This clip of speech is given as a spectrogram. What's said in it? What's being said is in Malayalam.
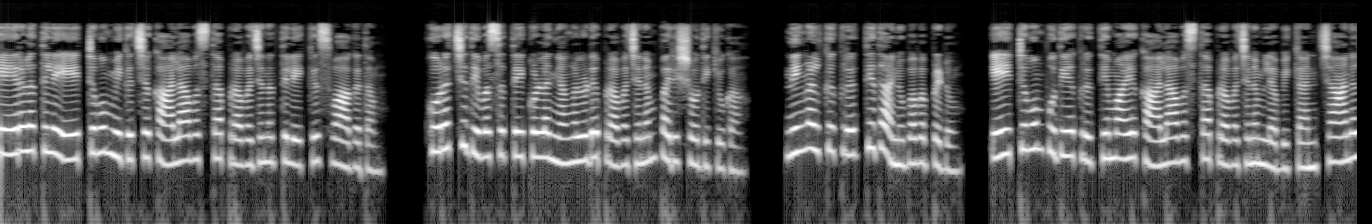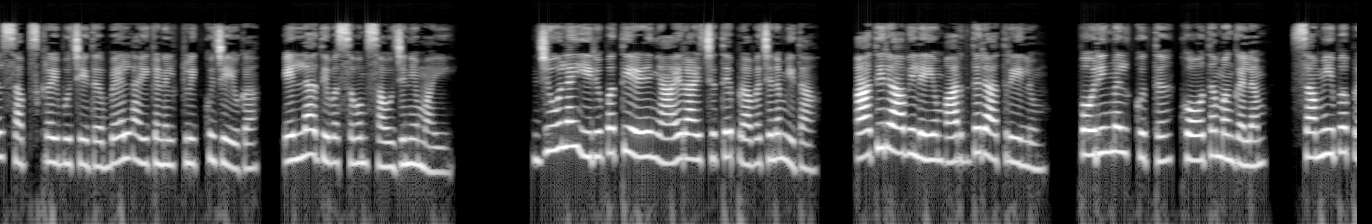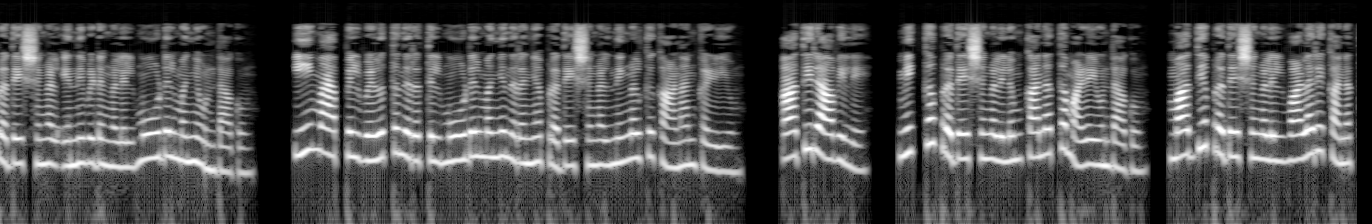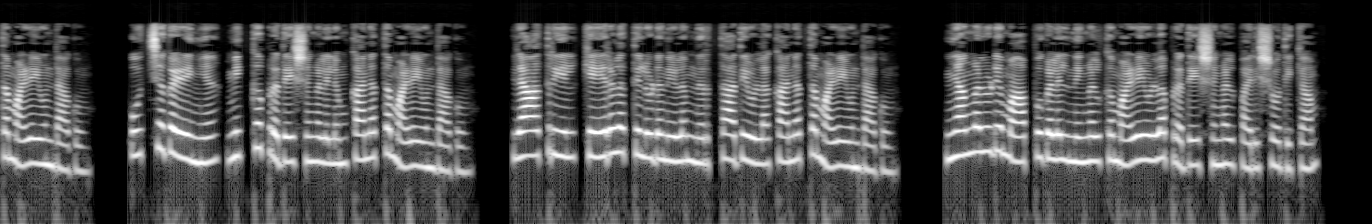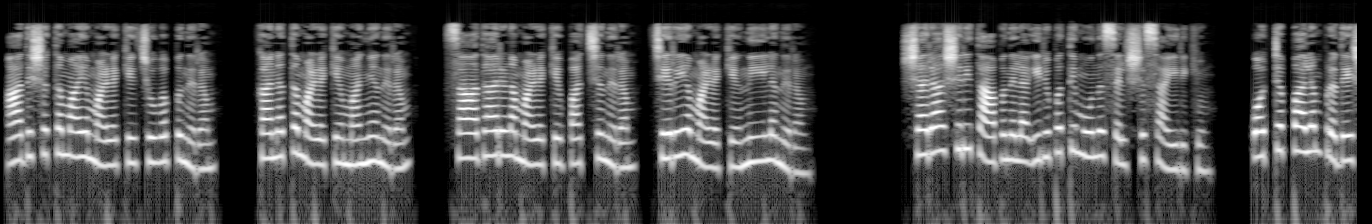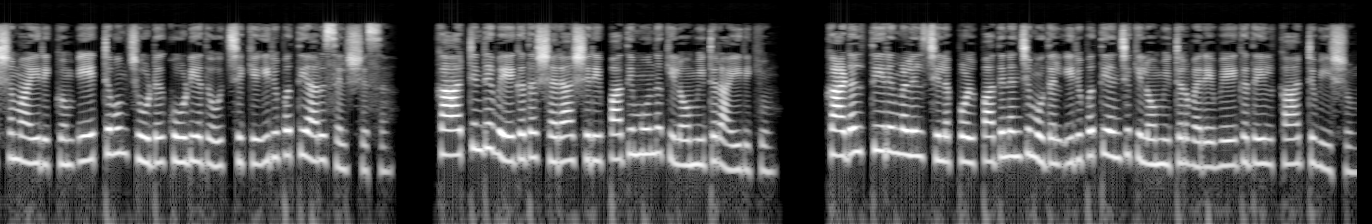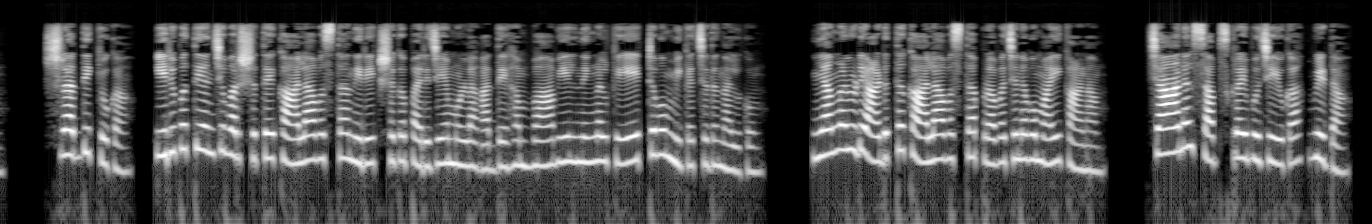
കേരളത്തിലെ ഏറ്റവും മികച്ച കാലാവസ്ഥാ പ്രവചനത്തിലേക്ക് സ്വാഗതം. കുറച്ച് ദിവസത്തേക്കുള്ള ഞങ്ങളുടെ പ്രവചനം പരിശോധിക്കുക. നിങ്ങൾക്ക് കൃത്യത അനുഭവപ്പെടും. ഏറ്റവും പുതിയ കൃത്യമായ കാലാവസ്ഥാ പ്രവചനം ലഭിക്കാൻ ചാനൽ സബ്സ്ക്രൈബ് ചെയ്ത് ബെൽ ഐക്കണിൽ ക്ലിക്കു ചെയ്യുക. എല്ലാ ദിവസവും സൗജന്യമായി. ജൂലൈ ഇരുപത്തിയേഴ് ഞായറാഴ്ചത്തെ പ്രവചനം ഇതാ. അതിരാവിലെയും അർദ്ധരാത്രിയിലും പൊരിങ്ങൽക്കുത്ത് കോതമംഗലം സമീപ പ്രദേശങ്ങൾ എന്നിവിടങ്ങളിൽ മൂടൽമഞ്ഞ് ഉണ്ടാകും. ഈ മാപ്പിൽ വെളുത്ത നിറത്തിൽ മൂടൽമഞ്ഞ് നിറഞ്ഞ പ്രദേശങ്ങൾ നിങ്ങൾക്ക് കാണാൻ കഴിയും. അതിരാവിലെ മിക്ക പ്രദേശങ്ങളിലും കനത്ത മഴയുണ്ടാകും. മധ്യപ്രദേശങ്ങളിൽ വളരെ കനത്ത മഴയുണ്ടാകും. ഉച്ചകഴിഞ്ഞ് മിക്ക പ്രദേശങ്ങളിലും കനത്ത മഴയുണ്ടാകും. രാത്രിയിൽ കേരളത്തിലുടനീളം നിർത്താതെയുള്ള കനത്ത മഴയുണ്ടാകും. ഞങ്ങളുടെ മാപ്പുകളിൽ നിങ്ങൾക്ക് മഴയുള്ള പ്രദേശങ്ങൾ പരിശോധിക്കാം. അതിശക്തമായ മഴയ്ക്ക് ചുവപ്പ് നിറം കനത്ത മഴയ്ക്ക് മഞ്ഞ നിറം സാധാരണ മഴയ്ക്ക് പച്ച നിറം ചെറിയ മഴയ്ക്ക് നീലനിറം ശരാശരി താപനില ഇരുപത്തിമൂന്ന് സെൽഷ്യസ് ആയിരിക്കും. ഒറ്റപ്പാലം പ്രദേശമായിരിക്കും ഏറ്റവും ചൂട് കൂടിയത് ഉച്ചയ്ക്ക് ഇരുപത്തിയാറ് സെൽഷ്യസ്. കാറ്റിന്റെ വേഗത ശരാശരി പതിമൂന്ന് കിലോമീറ്റർ ആയിരിക്കും. കടൽ തീരങ്ങളിൽ ചിലപ്പോൾ പതിനഞ്ച് മുതൽ ഇരുപത്തിയഞ്ച് കിലോമീറ്റർ വരെ വേഗതയിൽ കാറ്റ് വീശും. ശ്രദ്ധിക്കുക. ഇരുപത്തിയഞ്ച് വർഷത്തെ കാലാവസ്ഥാ നിരീക്ഷക പരിചയമുള്ള അദ്ദേഹം ഭാവിയിൽ നിങ്ങൾക്ക് ഏറ്റവും മികച്ചത് നൽകും. ഞങ്ങളുടെ അടുത്ത കാലാവസ്ഥാ പ്രവചനവുമായി കാണാം. ചാനൽ സബ്സ്ക്രൈബ് ചെയ്യുക വിട.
